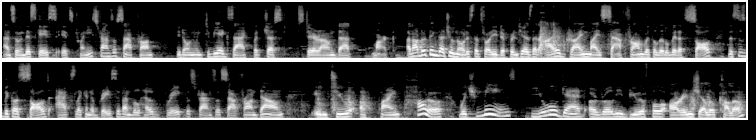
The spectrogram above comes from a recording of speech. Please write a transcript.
And so in this case, it's 20 strands of saffron. You don't need to be exact, but just stay around that mark. Another thing that you'll notice that's really different here is that I grind my saffron with a little bit of salt. This is because salt acts like an abrasive and will help break the strands of saffron down into a fine powder, which means you will get a really beautiful orange yellow color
